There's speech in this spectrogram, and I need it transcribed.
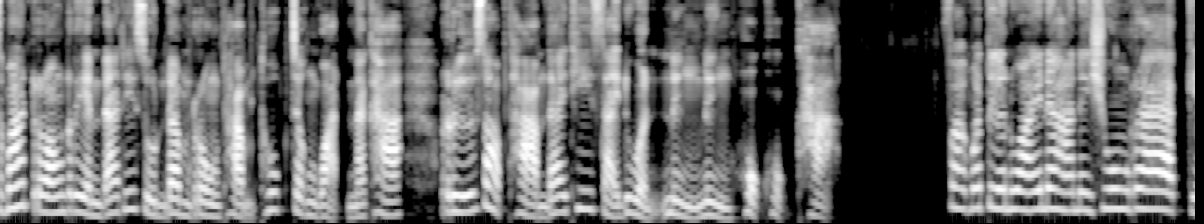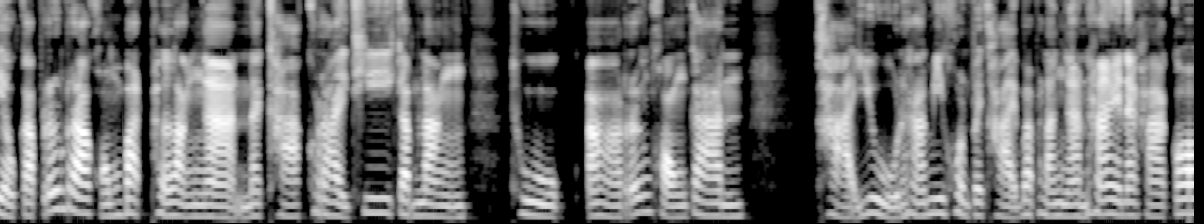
สามารถร้องเรียนได้ที่ศูนย์ดำรงธรรมทุกจังหวัดนะคะ หรือสอบถามได้ที่สายด่วน 1166 ค่ะ ฝากมาเตือนไว้นะคะในช่วงแรกเกี่ยวกับเรื่องราวของบัตรพลังงานนะคะ ใครที่กำลังถูกเรื่องของการขายอยู่นะคะมีคนไปขายบัตรพลังงานให้นะคะ ก็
